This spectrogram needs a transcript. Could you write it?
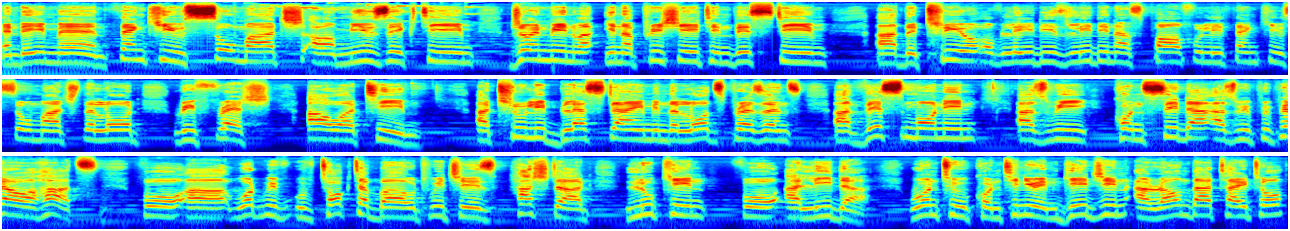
and amen. Thank you so much, our music team. Join me in, in appreciating this team. Uh, the trio of ladies leading us powerfully. Thank you so much. The Lord refresh our team a truly blessed time in the Lord's presence uh, this morning as we consider, as we prepare our hearts for uh, what we've, we've talked about, which is hashtag looking for a leader. We want to continue engaging around that title.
